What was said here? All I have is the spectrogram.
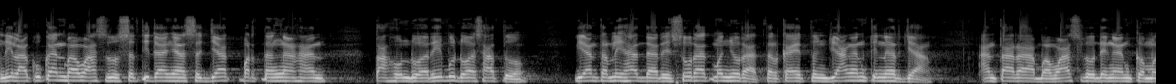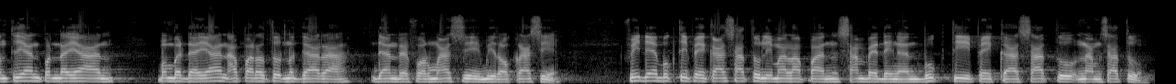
dilakukan Bawaslu setidaknya sejak pertengahan tahun 2021 yang terlihat dari surat menyurat terkait tunjangan kinerja antara Bawaslu dengan Kementerian Pendayaan Pemberdayaan Aparatur Negara dan Reformasi Birokrasi. Video bukti PK 158 sampai dengan bukti PK 161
